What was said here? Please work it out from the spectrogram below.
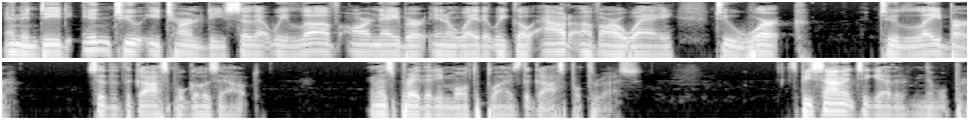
and indeed into eternity, so that we love our neighbor in a way that we go out of our way to work, to labor, so that the gospel goes out. And let's pray that He multiplies the gospel through us. Let's be silent together, and then we'll pray.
